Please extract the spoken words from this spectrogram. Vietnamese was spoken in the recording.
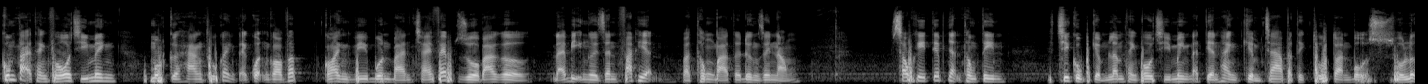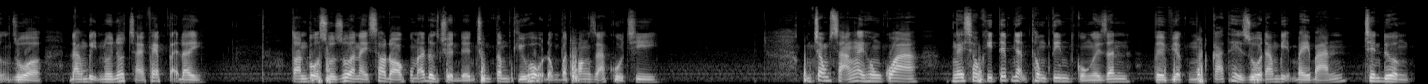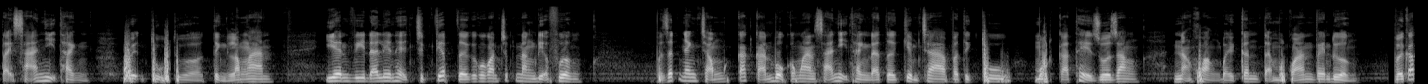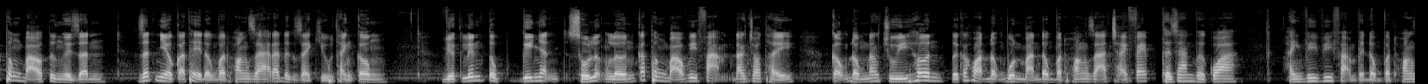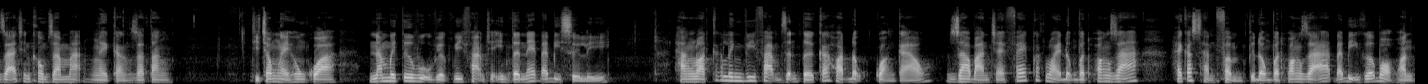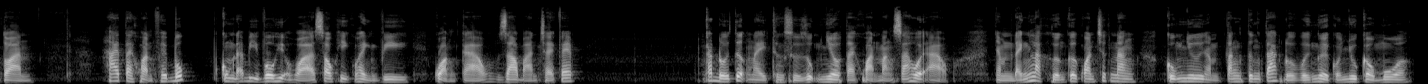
Cũng tại thành phố Hồ Chí Minh, một cửa hàng thú cảnh tại quận Gò Vấp có hành vi buôn bán trái phép rùa 3G đã bị người dân phát hiện và thông báo tới đường dây nóng. Sau khi tiếp nhận thông tin, tri cục Kiểm lâm thành phố Hồ Chí Minh đã tiến hành kiểm tra và tịch thu toàn bộ số lượng rùa đang bị nuôi nhốt trái phép tại đây. Toàn bộ số rùa này sau đó cũng đã được chuyển đến Trung tâm Cứu hộ Động vật Hoang dã Củ Chi. Cũng trong sáng ngày hôm qua, ngay sau khi tiếp nhận thông tin của người dân về việc một cá thể rùa đang bị bày bán trên đường tại xã Nhị Thành, huyện Thủ Thừa, tỉnh Long An, ENV đã liên hệ trực tiếp tới các cơ quan chức năng địa phương và rất nhanh chóng các cán bộ công an xã Nhị Thành đã tới kiểm tra và tịch thu một cá thể rùa răng nặng khoảng 7 cân tại một quán ăn ven đường. Với các thông báo từ người dân, rất nhiều cá thể động vật hoang dã đã được giải cứu thành công. Việc liên tục ghi nhận số lượng lớn các thông báo vi phạm đang cho thấy cộng đồng đang chú ý hơn tới các hoạt động buôn bán động vật hoang dã trái phép. Thời gian vừa qua, hành vi vi phạm về động vật hoang dã trên không gian mạng ngày càng gia tăng. Chỉ trong ngày hôm qua, 54 vụ việc vi phạm trên Internet đã bị xử lý. Hàng loạt các link vi phạm dẫn tới các hoạt động quảng cáo, giao bán trái phép các loài động vật hoang dã hay các sản phẩm từ động vật hoang dã đã bị gỡ bỏ hoàn toàn. Hai tài khoản Facebook cũng đã bị vô hiệu hóa sau khi có hành vi quảng cáo, giao bán trái phép. Các đối tượng này thường sử dụng nhiều tài khoản mạng xã hội ảo nhằm đánh lạc hướng cơ quan chức năng cũng như nhằm tăng tương tác đối với người có nhu cầu mua.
